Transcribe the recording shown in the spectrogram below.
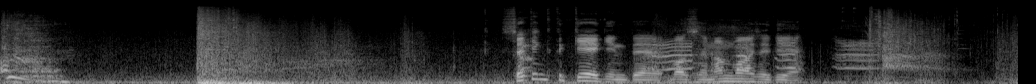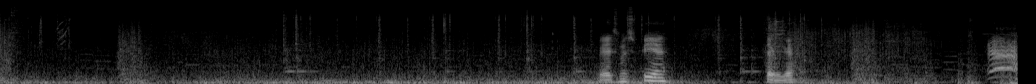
Setting the gag in there was an unwise idea. Where's my spear? There we go.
